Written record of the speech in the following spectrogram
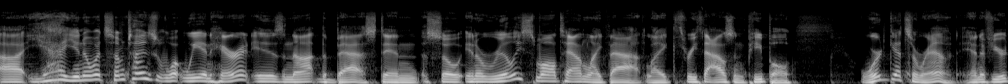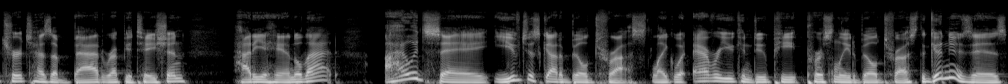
uh, yeah, you know what? Sometimes what we inherit is not the best. And so, in a really small town like that, like 3,000 people, word gets around. And if your church has a bad reputation, how do you handle that? I would say you've just got to build trust. Like, whatever you can do, Pete, personally to build trust. The good news is,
